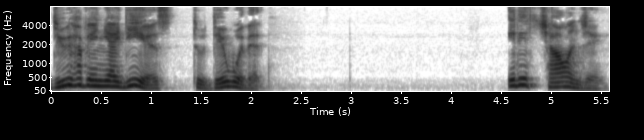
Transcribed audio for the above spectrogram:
Do you have any ideas to deal with it? It is challenging.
